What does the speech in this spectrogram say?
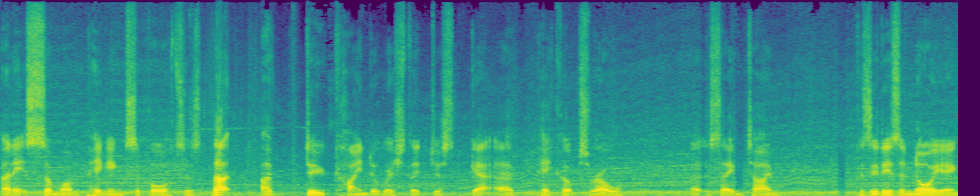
And it's someone pinging supporters. That I do kind of wish they'd just get a pickups role at the same time. Because it is annoying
